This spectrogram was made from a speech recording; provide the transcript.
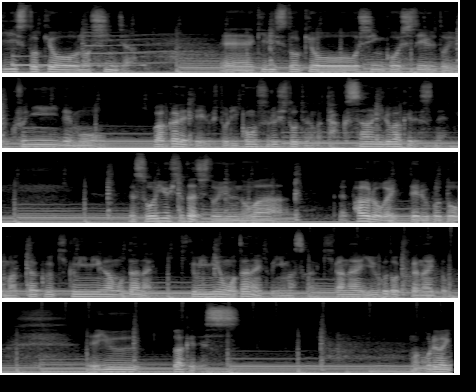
キリスト教の信者、えー、キリスト教を信仰しているという国でも別れている人離婚する人というのがたくさんいるわけですね。でそういう人たちというのはパウロが言っていることを全く聞く耳が持たない聞く耳を持たないと言いますかね聞かない言うことを聞かないというわけです、まあ、これは一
